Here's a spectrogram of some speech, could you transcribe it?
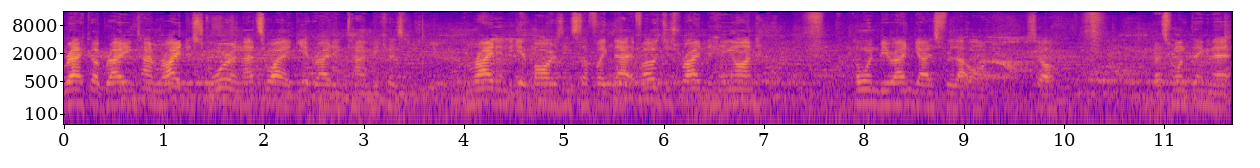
rack up riding time, ride to score, and that's why I get riding time because I'm riding to get bars and stuff like that. If I was just riding to hang on, I wouldn't be riding guys for that long. So that's one thing that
